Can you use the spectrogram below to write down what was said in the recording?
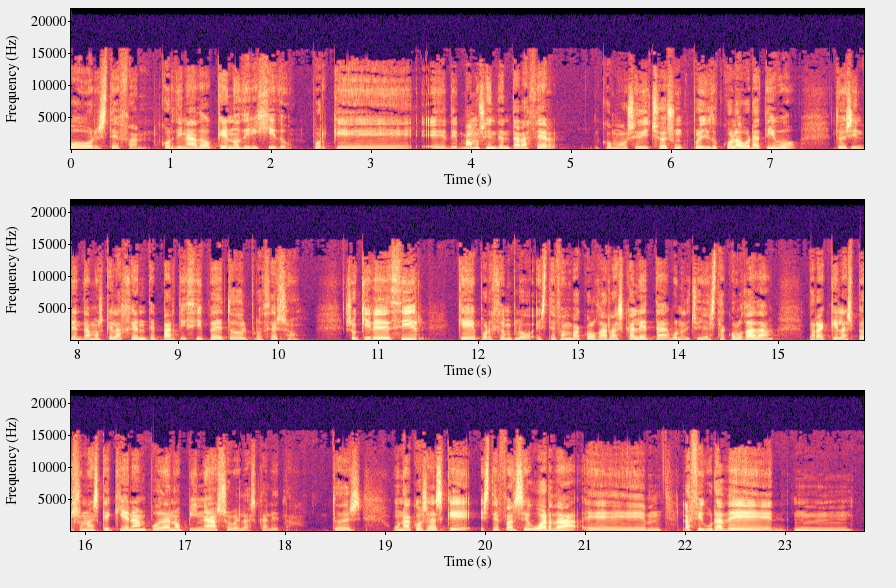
por Estefan, coordinado que no dirigido, porque eh, vamos a intentar hacer, como os he dicho, es un proyecto colaborativo, entonces intentamos que la gente participe de todo el proceso. Eso quiere decir que, por ejemplo, Estefan va a colgar la escaleta, bueno, de hecho ya está colgada, para que las personas que quieran puedan opinar sobre la escaleta. Entonces, una cosa es que Estefan se guarda eh, la figura de... mm,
